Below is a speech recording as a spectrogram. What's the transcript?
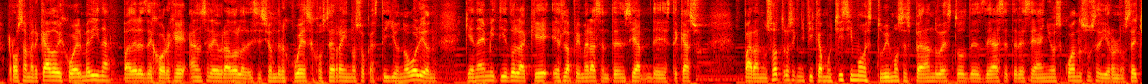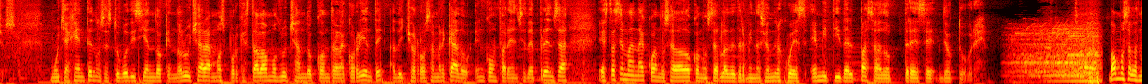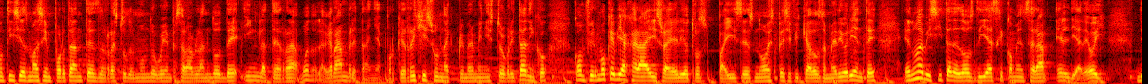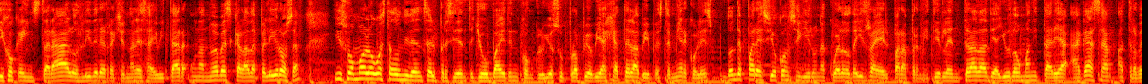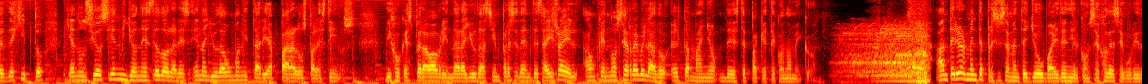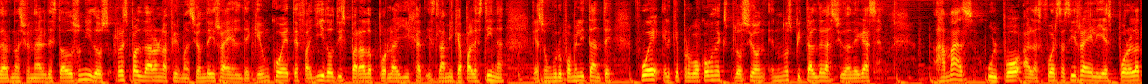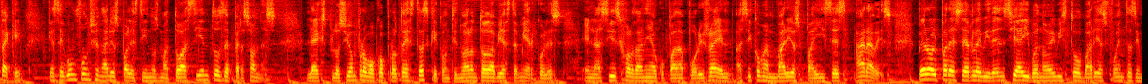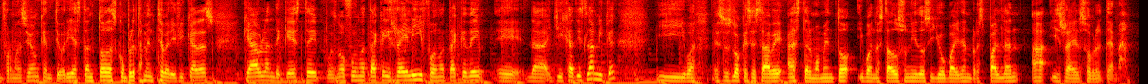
Rosa Mercado y Joel Medina, padres de Jorge, han celebrado la decisión del juez José Reynoso Castillo Nuevo León, quien ha emitido la que es la primera sentencia de este caso. Para nosotros significa muchísimo, estuvimos esperando esto desde hace 13 años cuando sucedieron los hechos. Mucha gente nos estuvo diciendo que no lucháramos porque estábamos luchando contra la corriente, ha dicho Rosa Mercado en conferencia de prensa esta semana cuando se ha dado a conocer la determinación del juez emitida el pasado 13 de octubre. Vamos a las noticias más importantes del resto del mundo. Voy a empezar hablando de Inglaterra, bueno, la Gran Bretaña, porque Rishi Sunak, primer ministro británico, confirmó que viajará a Israel y otros países no especificados de Medio Oriente en una visita de dos días que comenzará el día de hoy. Dijo que instará a los líderes regionales a evitar una nueva escalada peligrosa y su homólogo estadounidense, el presidente Joe Biden, concluyó su propio viaje a Tel Aviv este miércoles, donde pareció conseguir un acuerdo de Israel para permitir la entrada de ayuda humanitaria a Gaza a través de Egipto anunció 100 millones de dólares en ayuda humanitaria para los palestinos. Dijo que esperaba brindar ayuda sin precedentes a Israel, aunque no se ha revelado el tamaño de este paquete económico. Anteriormente, precisamente Joe Biden y el Consejo de Seguridad Nacional de Estados Unidos respaldaron la afirmación de Israel de que un cohete fallido disparado por la Yihad Islámica Palestina, que es un grupo militante, fue el que provocó una explosión en un hospital de la ciudad de Gaza. Hamas culpó a las fuerzas israelíes por el ataque, que según funcionarios palestinos mató a cientos de personas. La explosión provocó protestas que continuaron todavía este miércoles en la Cisjordania ocupada por Israel, así como en varios países árabes. Pero al parecer la evidencia, y bueno, he visto varias fuentes de información que en teoría están todas completamente verificadas, que hablan de que este pues no fue un ataque israelí, fue un ataque de eh, la yihad islámica. Y bueno, eso es lo que se sabe hasta el momento. Y bueno, Estados Unidos y Joe Biden respaldan a Israel sobre el tema.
